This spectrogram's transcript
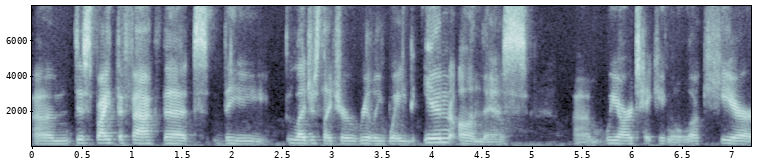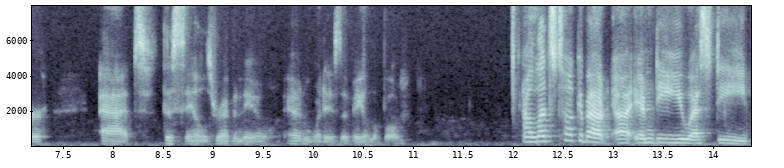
um, despite the fact that the legislature really weighed in on this. Um, we are taking a look here at the sales revenue and what is available. Now let's talk about uh, MDUSD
